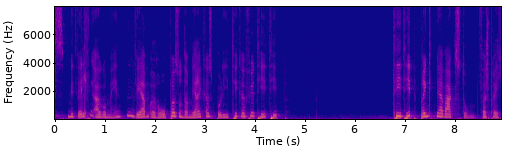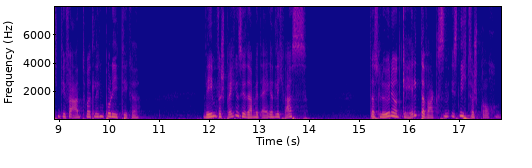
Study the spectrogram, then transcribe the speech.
Zweitens, mit welchen Argumenten werben Europas und Amerikas Politiker für TTIP? TTIP bringt mehr Wachstum, versprechen die verantwortlichen Politiker. Wem versprechen sie damit eigentlich was? Dass Löhne und Gehälter wachsen, ist nicht versprochen.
